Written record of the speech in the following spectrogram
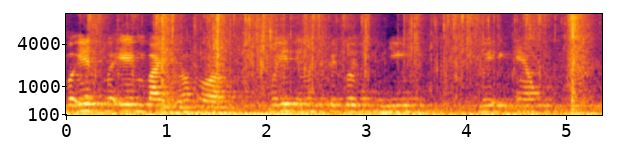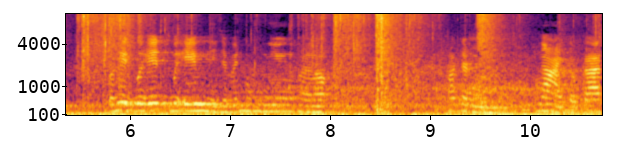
เบอร์เอสเบอร์เอ็มใบเนาะพราะว่าเบอร์เอสเนี่ยมันจะเป็นเบอร์ของผู้หญิงเบอร์เอ็กแอลประเภทเบอร์เอสเบอร์เอ็มนี่ยจะเป็นของผู้หญิงนะคะเนาะก็จะ ง่ายต่อการ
